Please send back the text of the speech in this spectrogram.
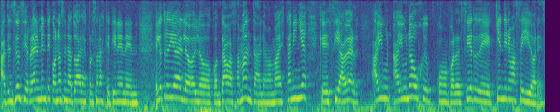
atención si realmente conocen a todas las personas que tienen en... El otro día lo, lo contaba Samantha, la mamá de esta niña, que decía, a ver, hay un, hay un auge, como por decir, de quién tiene más seguidores.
